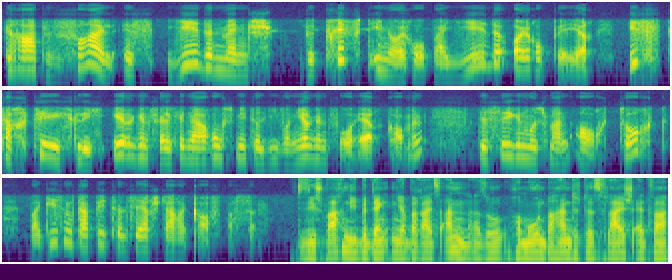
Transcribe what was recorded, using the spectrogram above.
gerade weil es jeden Mensch betrifft in Europa, jeder Europäer isst tagtäglich irgendwelche Nahrungsmittel, die von nirgendwo herkommen. Deswegen muss man auch dort bei diesem Kapitel sehr stark aufpassen. Sie sprachen die Bedenken ja bereits an, also hormonbehandeltes Fleisch etwa.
